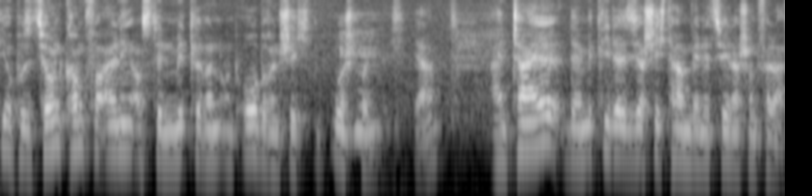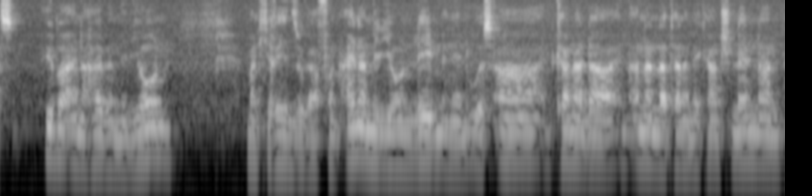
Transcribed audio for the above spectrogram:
Die Opposition kommt vor allen Dingen aus den mittleren und oberen Schichten ursprünglich. Mhm. Ja. Ein Teil der Mitglieder dieser Schicht haben Venezuela schon verlassen. Über eine halbe Million. Manche reden sogar von einer Million, leben in den USA, in Kanada, in anderen lateinamerikanischen Ländern,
